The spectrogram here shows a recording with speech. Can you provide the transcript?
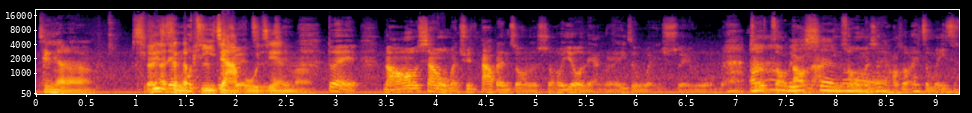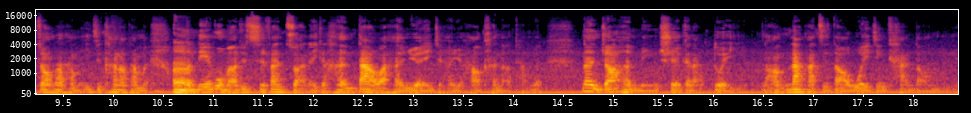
真的了，而且整个皮夹不见吗？对，然后像我们去大笨钟的时候，又有两个人一直尾随我们，就走到哪里，说我们是想说，哎，怎么一直撞到他们，一直看到他们，我们连我们要去吃饭，转了一个很大弯，很远，已经很远，还有看到他们，那你就要很明确跟他对眼，然后让他知道我已经看到你。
